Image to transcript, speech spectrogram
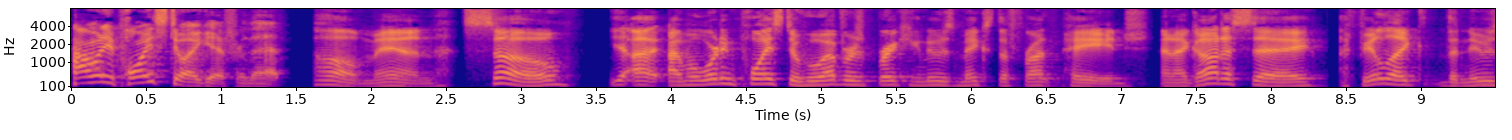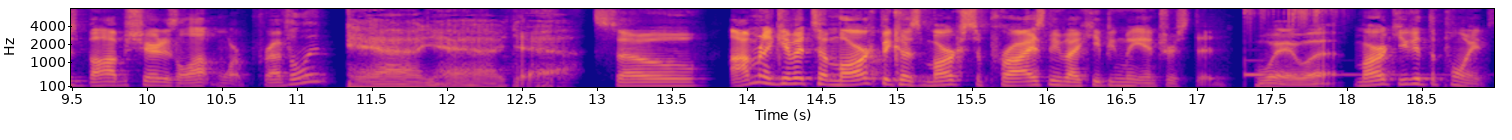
How many points do I get for that? Oh, man. So, yeah, I, I'm awarding points to whoever's breaking news makes the front page. And I gotta say, I feel like the news Bob shared is a lot more prevalent. yeah yeah yeah So I'm gonna give it to Mark because Mark surprised me by keeping me interested. wait what Mark, you get the points.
